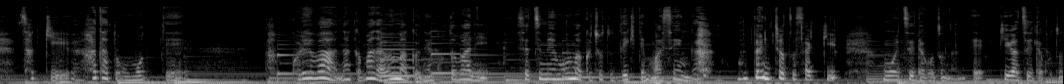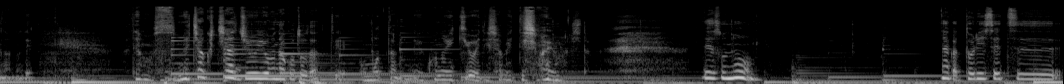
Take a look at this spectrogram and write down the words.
さっきはたと思ってあこれはなんかまだうまくね言葉に説明もうまくちょっとできてませんが本当にちょっとさっき思いついたことなんで気がついたことなのででもめちゃくちゃ重要なことだって思ったのでこの勢いで喋ってしまいました。でそのなんか取説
